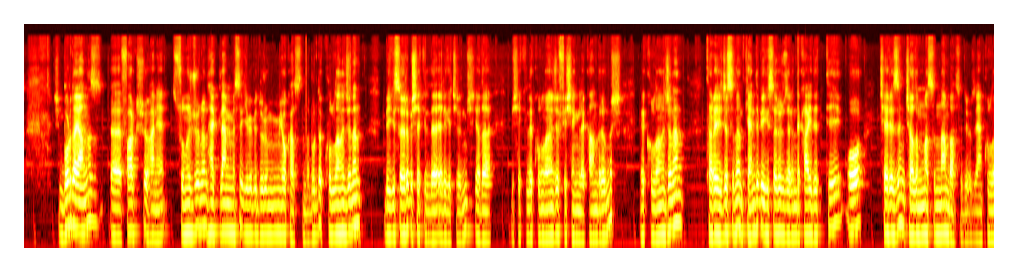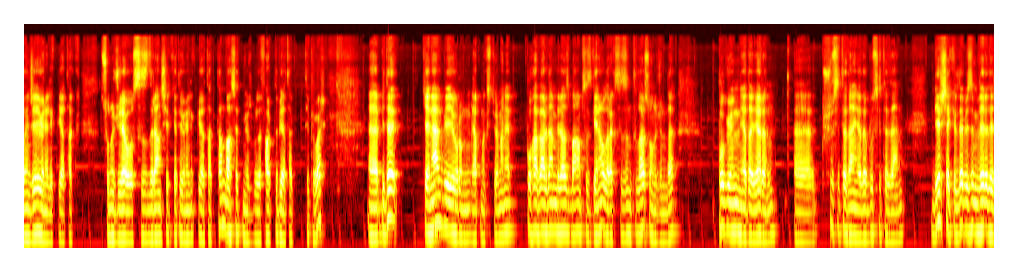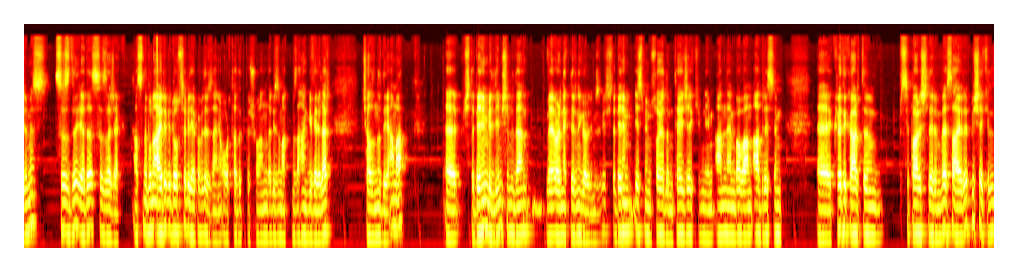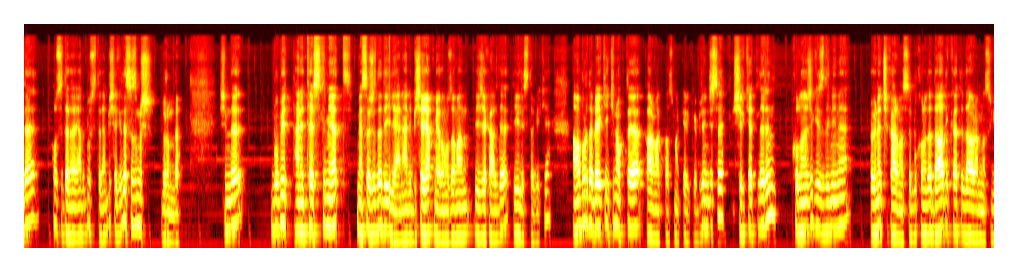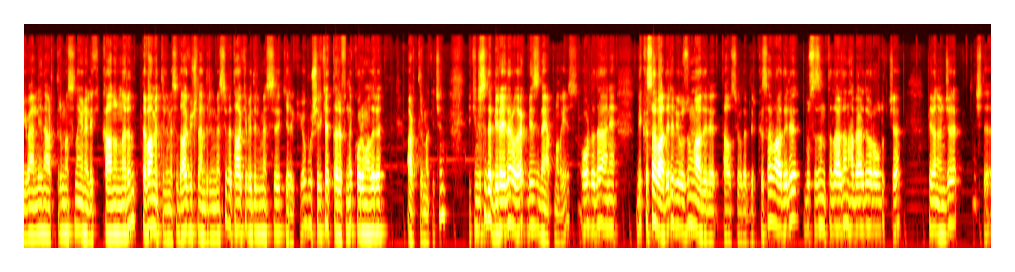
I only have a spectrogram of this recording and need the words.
Şimdi burada yalnız e, fark şu hani sunucunun hacklenmesi gibi bir durum yok aslında. Burada kullanıcının bilgisayarı bir şekilde ele geçirilmiş ya da bir şekilde kullanıcı phishing ile kandırılmış ve kullanıcının tarayıcısının kendi bilgisayarı üzerinde kaydettiği o çerezin çalınmasından bahsediyoruz. Yani kullanıcıya yönelik bir atak, sunucuya o sızdıran şirkete yönelik bir ataktan bahsetmiyoruz. Burada farklı bir atak tipi var. Ee, bir de genel bir yorum yapmak istiyorum. Hani bu haberden biraz bağımsız genel olarak sızıntılar sonucunda bugün ya da yarın e, şu siteden ya da bu siteden bir şekilde bizim verilerimiz sızdı ya da sızacak. Aslında bunu ayrı bir dosya bile yapabiliriz. Hani ortalıkta şu anda bizim aklımızda hangi veriler çalındı diye ama e, işte benim bildiğim şimdiden ve örneklerini gördüğümüz gibi işte benim ismim, soyadım, TC kimliğim, annem, babam, adresim, e, kredi kartım, siparişlerim vesaire bir şekilde o siteden yani bu siteden bir şekilde sızmış durumda. Şimdi bu bir hani teslimiyet mesajı da değil yani hani bir şey yapmayalım o zaman diyecek halde değiliz tabii ki. Ama burada belki iki noktaya parmak basmak gerekiyor. Birincisi şirketlerin kullanıcı gizliliğini öne çıkarması, bu konuda daha dikkatli davranması, güvenliğini arttırmasına yönelik kanunların devam ettirilmesi, daha güçlendirilmesi ve takip edilmesi gerekiyor. Bu şirket tarafında korumaları arttırmak için. İkincisi de bireyler olarak biz ne yapmalıyız? Orada da hani bir kısa vadeli bir uzun vadeli tavsiye olabilir. Kısa vadeli bu sızıntılardan haberdar oldukça bir an önce işte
